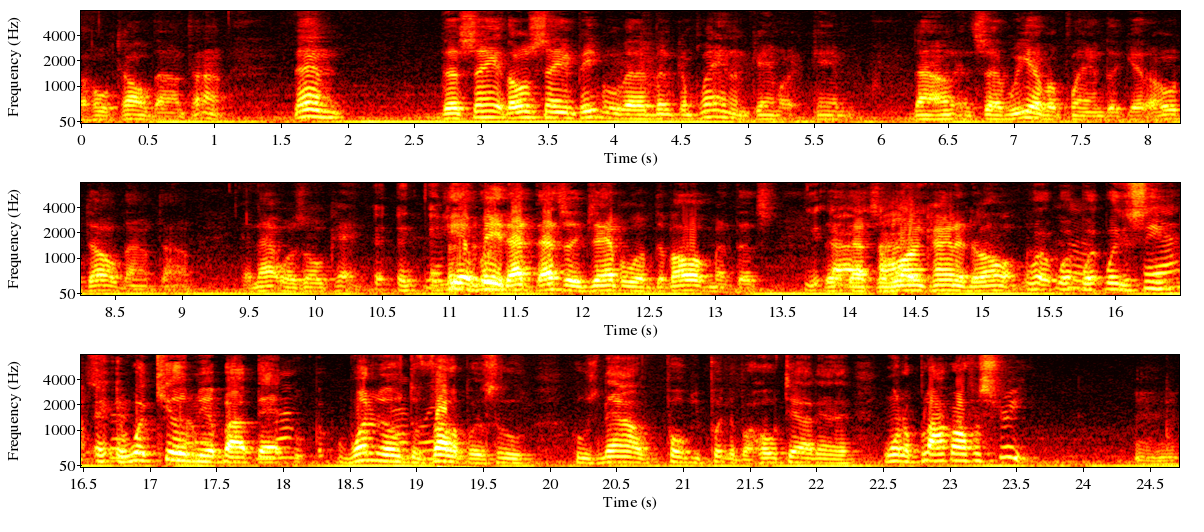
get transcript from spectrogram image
a hotel downtown. Then, the same, those same people that had been complaining came, came down and said, we have a plan to get a hotel downtown, and that was okay. And- and- But yeah, to me, that, that's an example of development that's, that- that's the wrong I- kind of development. What, what, what, what you see, Yeah, and, sure. and what killed me about that, Right. one of those I developers who, who's now supposed to be putting up a hotel down, want to block off a street, Mhm.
